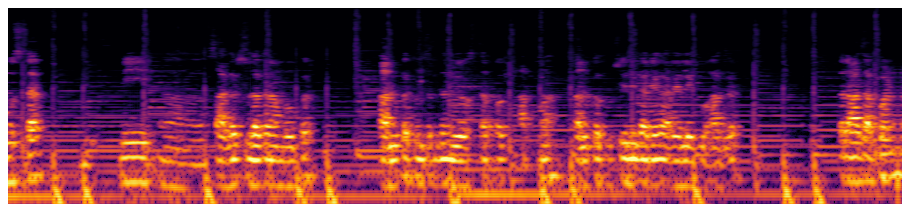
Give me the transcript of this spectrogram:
नमस्कार. मी सागर सुधाकर आंबोकर तालुका तंत्रज्ञान व्यवस्थापक आत्मा तालुका कृषी अधिकारी कार्यालय गुहागर. तर आज आपण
